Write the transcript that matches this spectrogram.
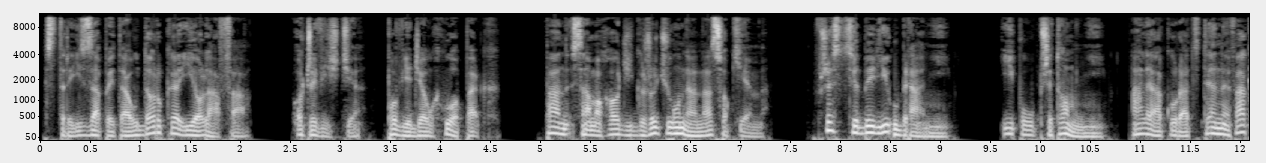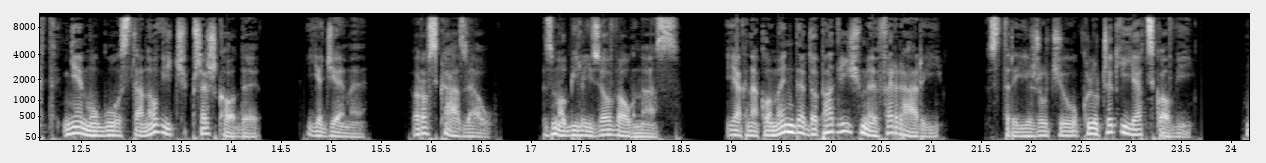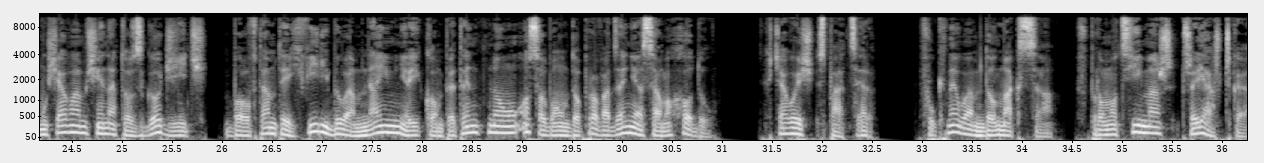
Stryj zapytał Dorkę i Olafa. Oczywiście, powiedział chłopak. Pan samochodzik rzucił na nas okiem. Wszyscy byli ubrani i półprzytomni, ale akurat ten fakt nie mógł stanowić przeszkody. Jedziemy. Rozkazał. Zmobilizował nas. Jak na komendę dopadliśmy Ferrari. Stryj rzucił kluczyki Jackowi. Musiałam się na to zgodzić, bo w tamtej chwili byłam najmniej kompetentną osobą do prowadzenia samochodu. Chciałeś spacer? Fuknęłam do Maxa. W promocji masz przejażdżkę.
